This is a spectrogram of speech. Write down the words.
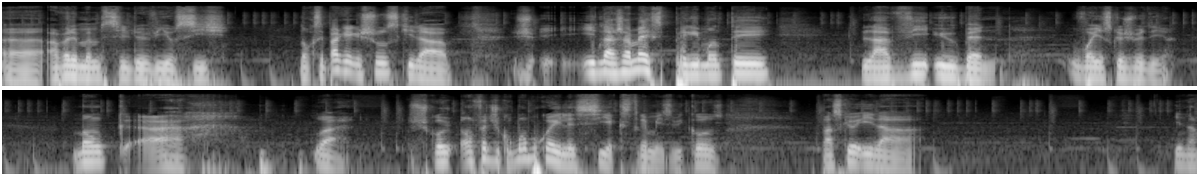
euh, avaient le même style de vie aussi. Donc c'est pas quelque chose qu'il a. il n'a jamais expérimenté la vie urbaine. Vous voyez ce que je veux dire? Donc, ah, ouais. En fait, je comprends pourquoi il est si extrémiste. Because, parce que il a, il n'a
